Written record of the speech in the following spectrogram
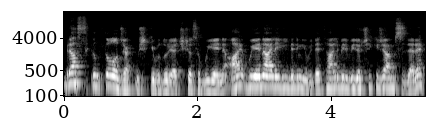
biraz sıkıntılı olacakmış gibi duruyor açıkçası bu yeni ay. Bu yeni ay ile ilgili dediğim gibi detaylı bir video çekeceğim sizlere.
